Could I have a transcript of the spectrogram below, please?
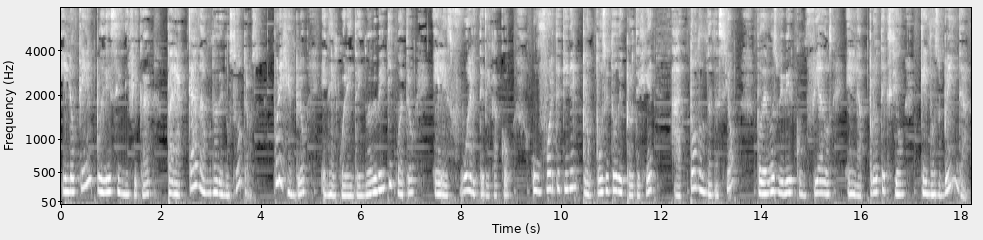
y lo que Él puede significar para cada uno de nosotros. Por ejemplo, en el 49-24, Él es fuerte de Jacob. Un fuerte tiene el propósito de proteger a toda una nación. Podemos vivir confiados en la protección que nos brinda.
